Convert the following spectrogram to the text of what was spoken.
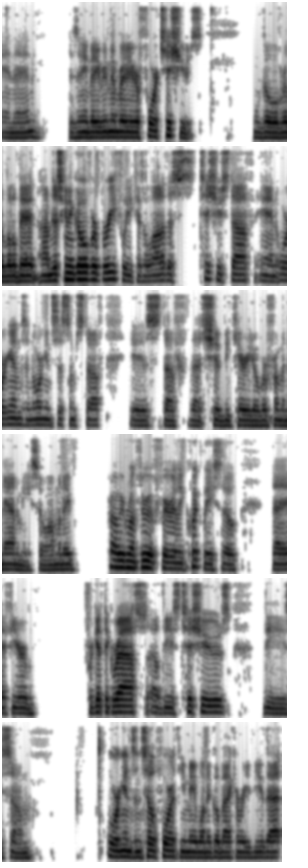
And then, does anybody remember your four tissues? We'll go over a little bit. I'm just going to go over briefly because a lot of this tissue stuff and organs and organ system stuff is stuff that should be carried over from anatomy. So I'm going to probably run through it fairly quickly so that if you forget the graphs of these tissues, these um, organs and so forth, you may want to go back and review that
